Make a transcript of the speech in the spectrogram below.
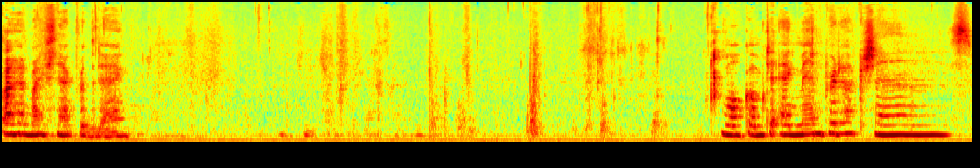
I had my snack for the day. Welcome to Eggman Productions.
